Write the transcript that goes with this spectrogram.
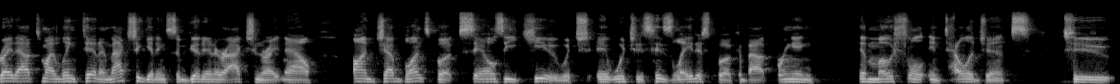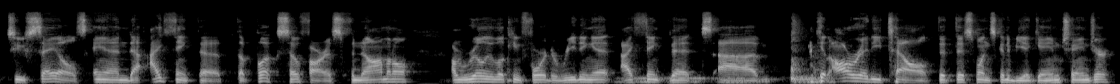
right out to my LinkedIn. I'm actually getting some good interaction right now on Jeb Blunt's book, Sales EQ, which which is his latest book about bringing emotional intelligence to to sales. And I think the the book so far is phenomenal. I'm really looking forward to reading it. I think that um, I can already tell that this one's going to be a game changer,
